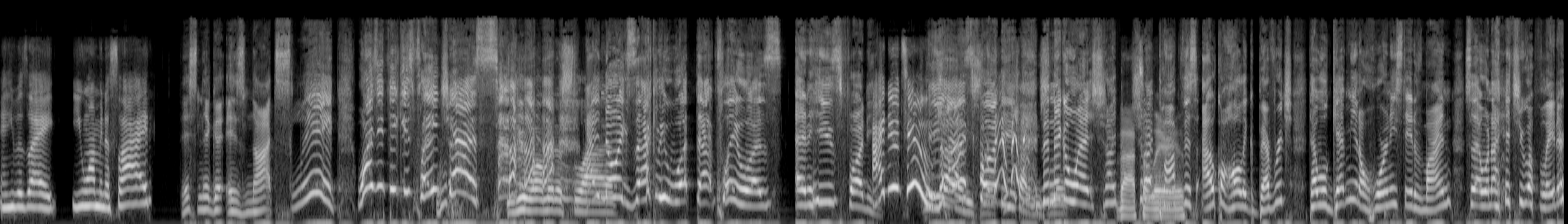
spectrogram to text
and he was like, "You want me to slide?" This nigga is not slick. Why does he think he's playing chess? You want me to slide? I know exactly what that play was, and he's funny. I do too. He trying is funny. He's trying to be The nigga went, should I That's should I pop this alcoholic beverage that will get me in a horny state of mind so that when I hit you up later,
